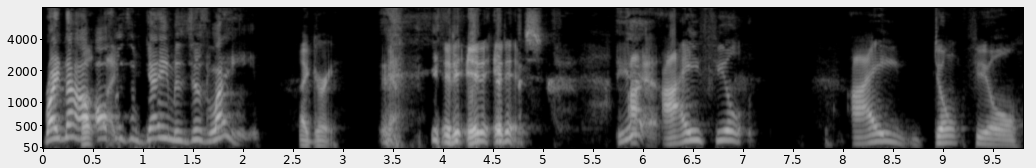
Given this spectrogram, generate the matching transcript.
Right now, well, our offensive I, game is just lame. I agree. Yeah. it, it it is. Yeah. I, I feel I don't feel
